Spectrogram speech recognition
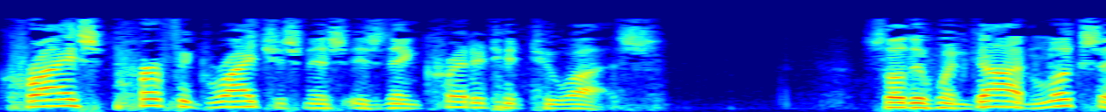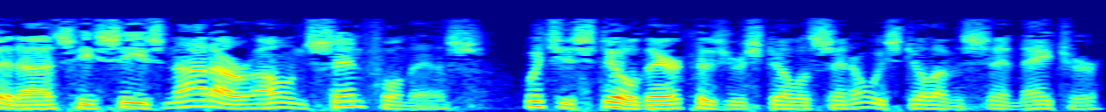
Christ's perfect righteousness is then credited to us. So that when God looks at us, He sees not our own sinfulness, which is still there because you're still a sinner. We still have a sin nature.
